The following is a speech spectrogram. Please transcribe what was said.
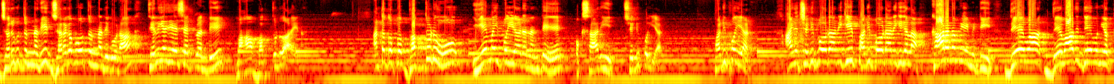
జరుగుతున్నది జరగబోతున్నది కూడా తెలియజేసేటువంటి మహాభక్తుడు ఆయన. అంత గొప్ప భక్తుడు ఏమైపోయాడనంటే ఒకసారి చెడిపోయాడు. పడిపోయాడు. ఆయన చెడిపోవడానికి పడిపోవడానికి గల కారణం ఏమిటి? దేవ దేవాది దేవుని యొక్క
